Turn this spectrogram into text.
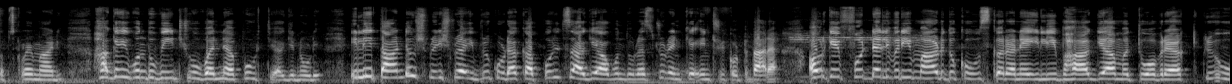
ಸಬ್ಸ್ಕ್ರೈಬ್ ಮಾಡಿ. ಹಾಗೆ ಈ ಒಂದು ವಿಡಿಯೋವನ್ನು ಪೂರ್ತಿಯಾಗಿ ನೋಡಿ. ಇಲ್ಲಿ ತಾಂಡವ್ ಶ್ರೇಷ್ಠ ಇಬ್ರು ಕೂಡ ಕಪಲ್ಸ್ ಆಗಿ ಆ ಒಂದು ರೆಸ್ಟೋರೆಂಟ್ಗೆ ಎಂಟ್ರಿ ಕೊಟ್ಟಿದ್ದಾರೆ. ಅವ್ರಿಗೆ ಫುಡ್ ಡೆಲಿವರಿ ಮಾಡೋದಕ್ಕೋಸ್ಕರನೇ ಇಲ್ಲಿ ಭಾಗ್ಯ ಮತ್ತು ಅವರ ಕ್ರೂ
